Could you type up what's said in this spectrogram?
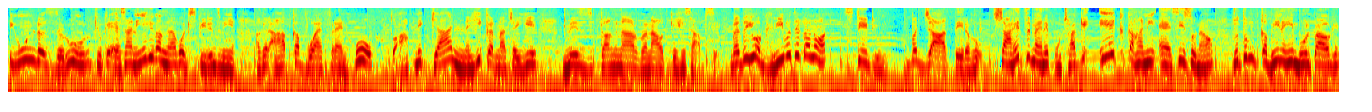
ट्यून्ड ज़रूर, क्योंकि ऐसा नहीं है कि कंगना को एक्सपीरियंस नहीं है। अगर आपका बॉयफ्रेंड हो तो आपने क्या नहीं करना चाहिए मिस कंगना रनआउट के हिसाब से। Whether you agree with it और नॉट स्टे ट्यून्ड बजाते रहो। शाहिद से मैंने पूछा कि एक कहानी ऐसी सुनाओ जो तुम कभी नहीं भूल पाओगे।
